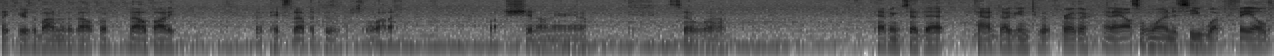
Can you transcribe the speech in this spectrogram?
like here's the bottom of the valve, valve body that picks it up but there's just a lot of, a lot of shit on there you know? So uh, having said that I kind of dug into it further and I also wanted to see what failed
